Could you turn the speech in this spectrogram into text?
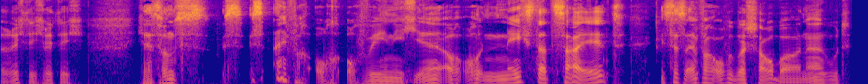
Richtig, richtig. Ja, sonst es ist einfach auch, auch wenig. Ja? Auch, auch, in nächster Zeit ist das einfach auch überschaubar. Na ne? gut,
